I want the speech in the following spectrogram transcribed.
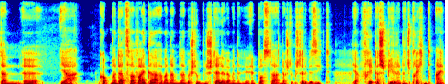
dann äh, ja kommt man da zwar weiter, aber an einer bestimmten Stelle, wenn man dann den Endboss da an einer bestimmten Stelle besiegt, ja, friert das Spiel dann entsprechend ein.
